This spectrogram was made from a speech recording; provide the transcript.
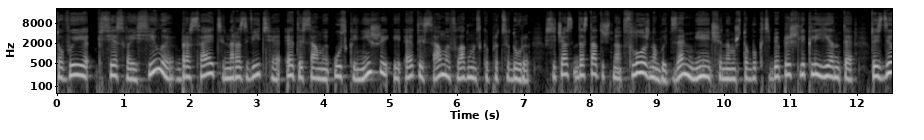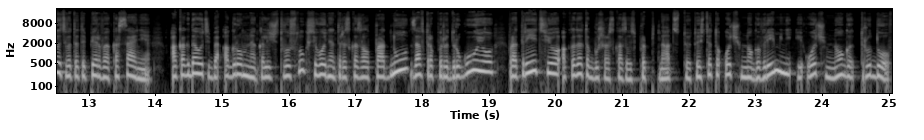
то вы все свои силы бросаете на развитие этой самой узкой ниши и этой самой флагманской терапевтической процедуры. Сейчас достаточно сложно быть замеченным, чтобы к тебе пришли клиенты. То есть сделать вот это первое касание. А когда у тебя огромное количество услуг, сегодня ты рассказал про одну, завтра про другую, про третью, а когда ты будешь рассказывать про пятнадцатую. То есть это очень много времени и очень много трудов.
